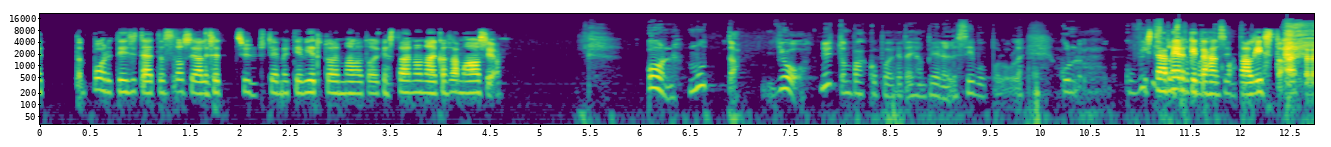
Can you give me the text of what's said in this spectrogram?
että pohdittiin sitä, että sosiaaliset systeemit ja virtuaalimaailmat oikeastaan on aika sama asia. On, mutta joo, nyt on pakko poikata ihan pienelle sivupolulle. Kun, kun Pistää merkki tähän kohtaan listaa. Että...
